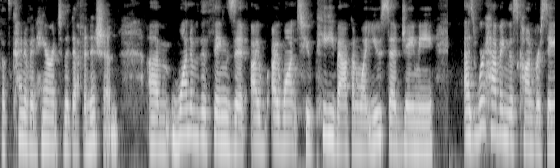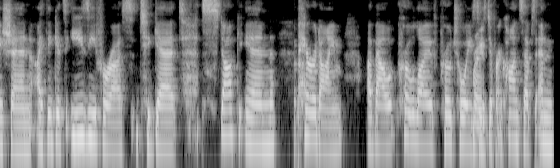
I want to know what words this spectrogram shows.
that's kind of inherent to the definition um, one of the things that I, I want to piggyback on what you said jamie as we're having this conversation i think it's easy for us to get stuck in a paradigm about pro life, pro choice, right. these different concepts. And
